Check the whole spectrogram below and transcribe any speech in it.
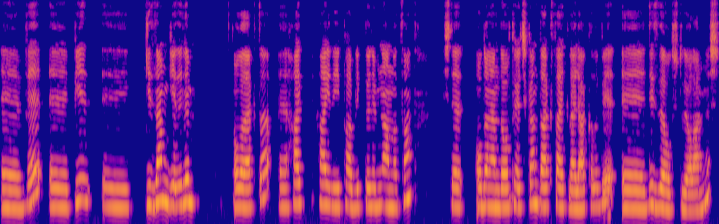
E, ve e, bir e, gizem gerilim olarak da e, High Republic dönemini anlatan işte o dönemde ortaya çıkan Dark Side ile alakalı bir e, dizi oluşturuyorlarmış.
